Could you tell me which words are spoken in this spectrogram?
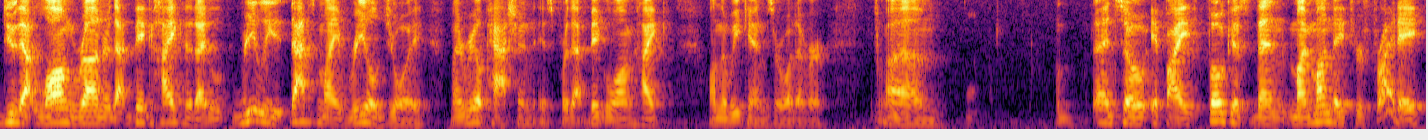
do that long run or that big hike that I really that's my real joy. My real passion is for that big long hike on the weekends or whatever. Um, and so if I focus then my Monday through Friday,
